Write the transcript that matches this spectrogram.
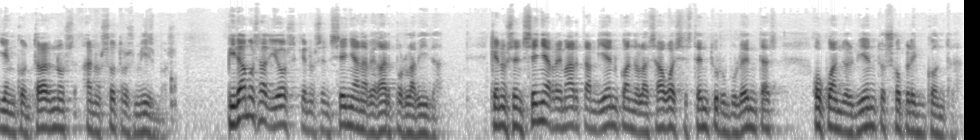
y encontrarnos a nosotros mismos. Pidamos a Dios que nos enseñe a navegar por la vida, que nos enseñe a remar también cuando las aguas estén turbulentas o cuando el viento sople en contra.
